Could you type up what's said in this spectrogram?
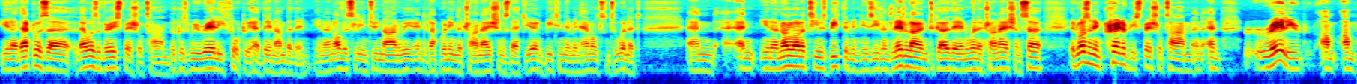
you know that was a that was a very special time because we really thought we had their number then. You know, and obviously in two nine we ended up winning the Tri Nations that year and beating them in Hamilton to win it. And and you know not a lot of teams beat them in New Zealand, let alone to go there and win a Tri Nation. So it was an incredibly special time, and and really I'm I'm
